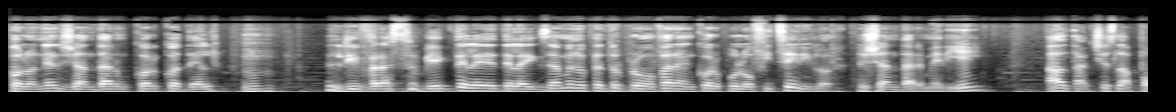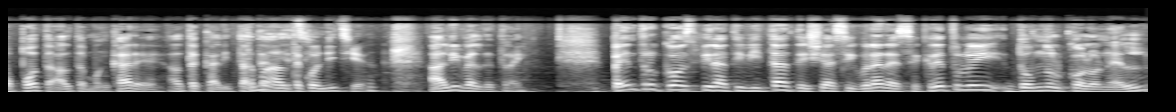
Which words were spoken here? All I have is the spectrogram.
colonel jandarm Corcodel livra subiectele de la examenul pentru promovarea în corpul ofițerilor jandarmeriei, alt acces la popotă, altă mâncare, altă calitate. Da, mă, a altă vieții. condiție. Alt nivel de trai. Pentru conspirativitate și asigurarea secretului, domnul colonel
